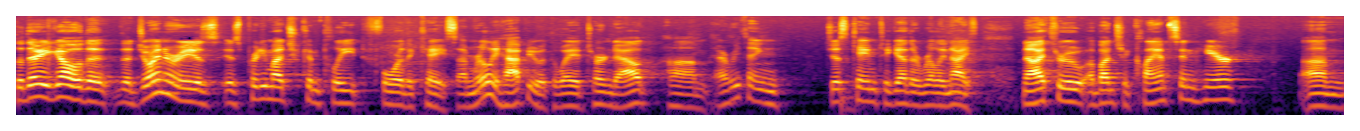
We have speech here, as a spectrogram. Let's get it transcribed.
So there you go. The, the joinery is, is pretty much complete for the case. I'm really happy with the way it turned out. Um, everything just came together really nice. Now I threw a bunch of clamps in here um,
